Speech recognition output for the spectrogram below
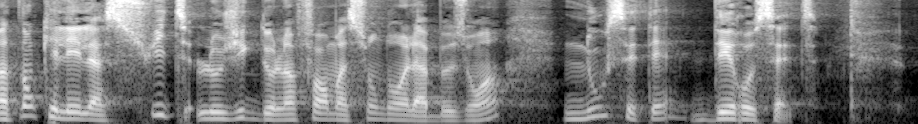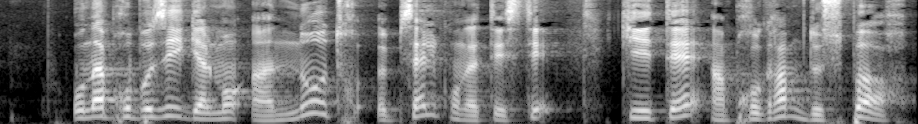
Maintenant, quelle est la suite logique de l'information dont elle a besoin? Nous, c'était des recettes. On a proposé également un autre upsell qu'on a testé, qui était un programme de sport.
